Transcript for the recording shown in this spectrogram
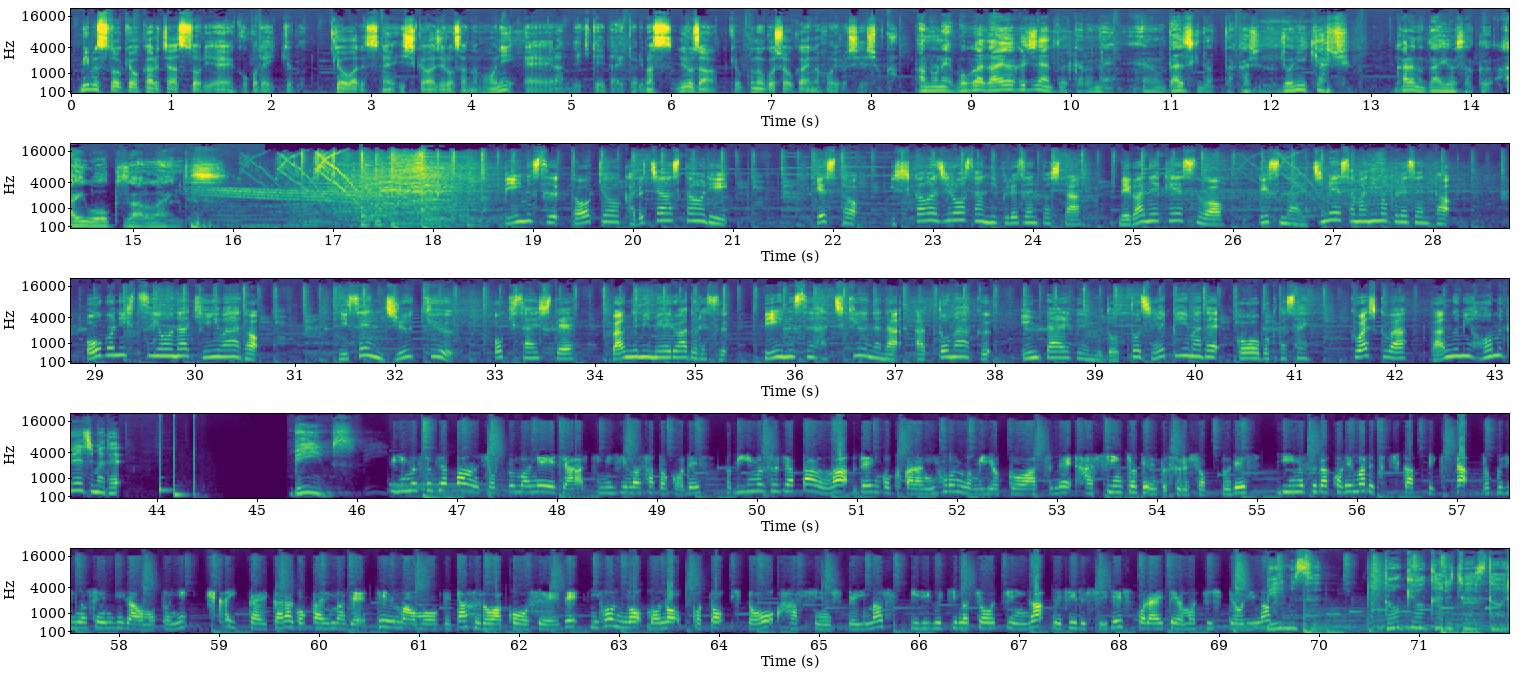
ビームス東京カルチャーストーリー、えーここで一曲今日はですね石川二郎さんの方に、えー選んできていただいております。二郎さん曲のご紹介の方よろしいでしょうか？あのね僕が大学時代の時からね大好きだった歌手のジョニー・キャッシュ彼の代表作「I Walk the Line」です。ビームス東京カルチャーストーリー。ゲスト石川二郎さんにプレゼントしたメガネケースをリスナー1名様にもプレゼント。応募に必要なキーワード「2019」を記載して番組メールアドレス beams897 アットマークインター FM.jp までご応募ください。詳しくは番組ホームページまで。Beams ビームスジャパンショップマネージャー君島聡子です。ビームスジャパンは全国から日本の魅力を集め発信拠点とするショップです。ビームスがこれまで培ってきた独自の線美眼をもとに地下1階から5階までテーマを設けたフロア構成で日本の物、こと、人を発信しています。入り口の提灯が目印です。ご来店お待ちしております。Beams 東京カルチャーストーリー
